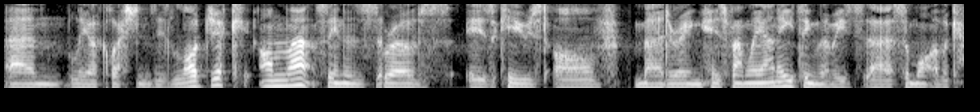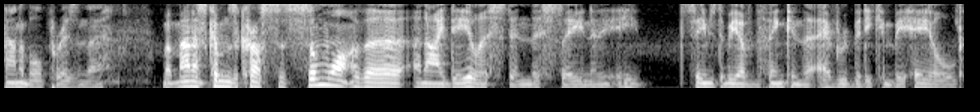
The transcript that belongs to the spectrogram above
And Leo questions his logic on that, seeing as Groves is accused of murdering his family and eating them. He's uh, somewhat of a cannibal prisoner. McManus comes across as somewhat of a, an idealist in this scene, and he seems to be of the thinking that everybody can be healed.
